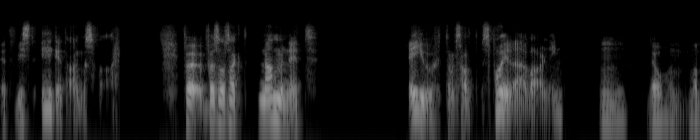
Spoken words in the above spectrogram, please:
ett visst eget ansvar. För, för som sagt, namnet är ju trots allt spoilervarning. Mm. Jo, man, man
